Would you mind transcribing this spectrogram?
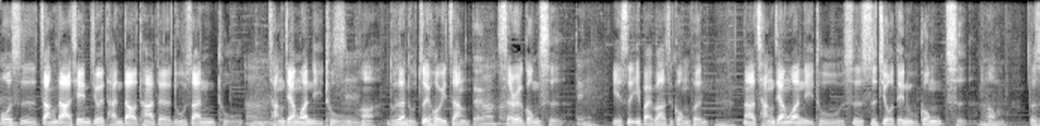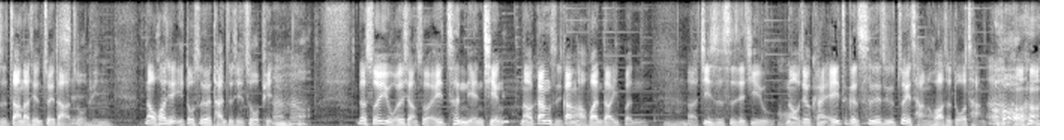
或是张大千，就会谈到他的《庐山图》《长江万里图》哈，《庐山图》最后一章，对，十二公尺，对。也是一百八十公分，嗯、那长江万里图是十九点五公尺，哦，嗯、都是张大千最大的作品。嗯、那我发现也都是会谈这些作品，嗯、哦，那所以我就想说，哎，趁年轻，然后当时刚好翻到一本，嗯、哼。呃，吉尼斯世界纪录，哦、那我就看，哎，这个世界纪录最长的画是多长？哦，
